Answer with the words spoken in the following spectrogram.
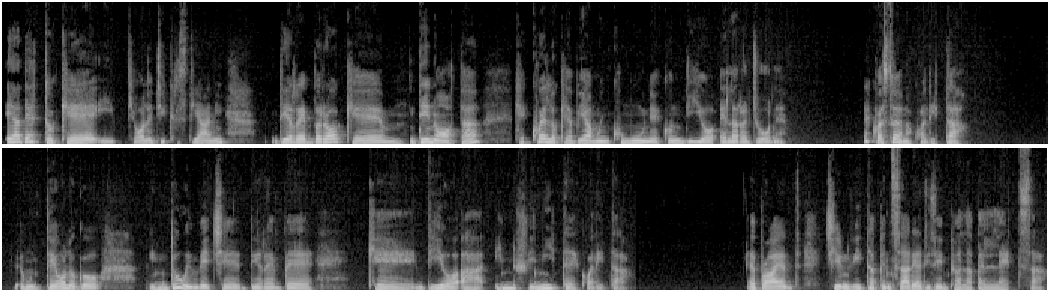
E ha detto che i teologi cristiani direbbero che denota che quello che abbiamo in comune con Dio è la ragione. E questa è una qualità. Un teologo indù invece direbbe che Dio ha infinite qualità. E Bryant ci invita a pensare ad esempio alla bellezza.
